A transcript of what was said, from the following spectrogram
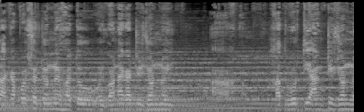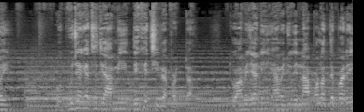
টাকা পয়সার জন্যই হয়তো, ওই গয়নাগাটির জন্যই হাত ভর্তি আংটির জন্যই। ও বুঝে গেছে যে আমি দেখেছি ব্যাপারটা। তো আমি জানি, আমি যদি না পালাতে পারি,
